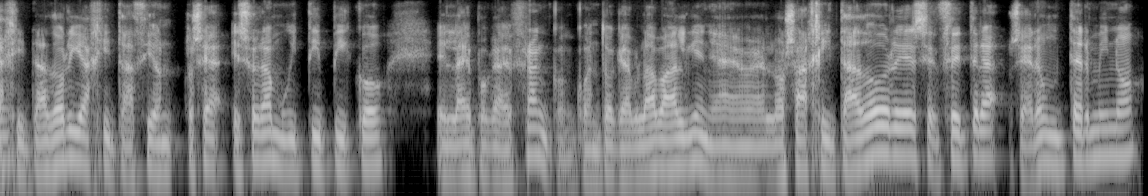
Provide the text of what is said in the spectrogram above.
agitador y agitación. O sea, eso era muy típico en la época de Franco. En cuanto que hablaba alguien, los agitadores, etcétera. O sea, era un término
